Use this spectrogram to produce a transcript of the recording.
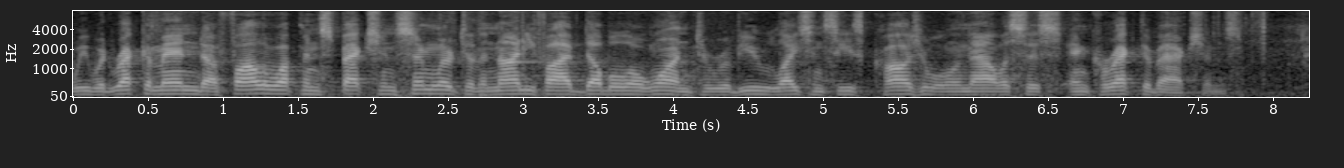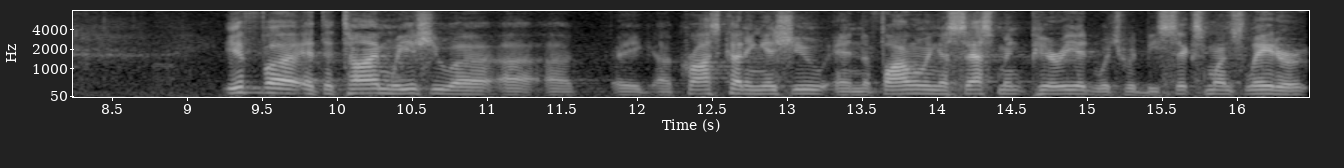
We would recommend a follow-up inspection similar to the 95001 to review licensee's causal analysis and corrective actions. If uh, at the time we issue a, a, a, a cross-cutting issue and the following assessment period, which would be six months later,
